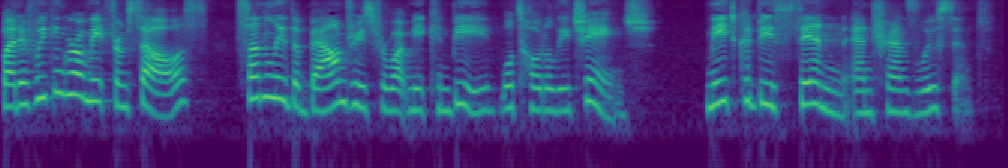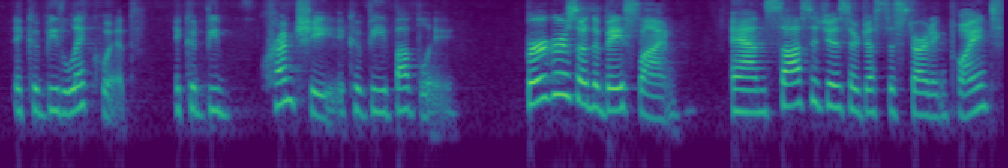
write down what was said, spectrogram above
But if we can grow meat from cells, suddenly the boundaries for what meat can be will totally change. Meat could be thin and translucent. It could be liquid. It could be crunchy. It could be bubbly. Burgers are the baseline, and sausages are just the starting point,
